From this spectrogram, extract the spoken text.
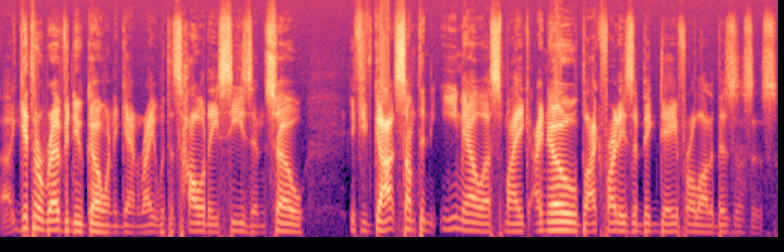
uh, get their revenue going again, right, with this holiday season. So, if you've got something, email us, Mike. I know Black Friday is a big day for a lot of businesses.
